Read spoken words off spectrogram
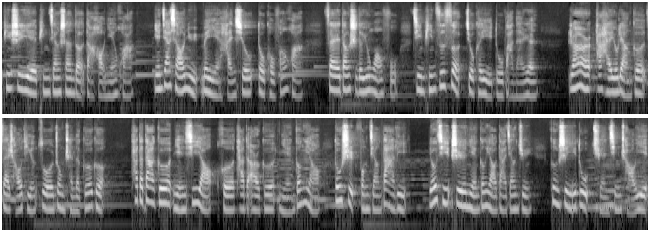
拼事业、拼江山的大好年华。年家小女媚眼含羞，豆蔻芳华。在当时的雍王府，仅凭姿色就可以独霸男人。然而，他还有两个在朝廷做重臣的哥哥，他的大哥年希尧和他的二哥年羹尧都是封疆大吏，尤其是年羹尧大将军，更是一度权倾朝野。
